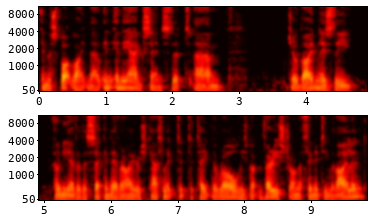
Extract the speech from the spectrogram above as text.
in the spotlight now, in, in the ag sense that um, Joe Biden is the only ever the second ever Irish Catholic to, to take the role. He's got very strong affinity with Ireland,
